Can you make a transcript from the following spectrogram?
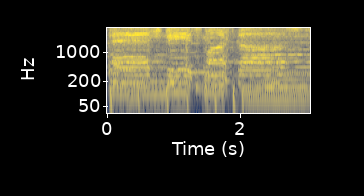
HT Smartcast.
